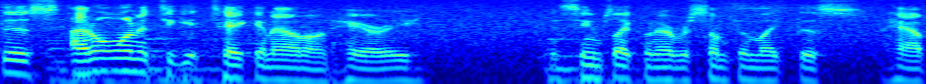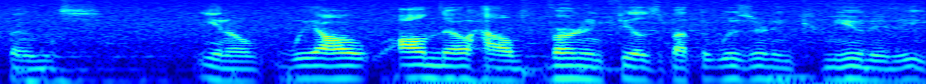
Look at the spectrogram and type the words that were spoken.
this I don't want it to get taken out on Harry. It seems like whenever something like this happens, you know, we all all know how Vernon feels about the wizarding community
